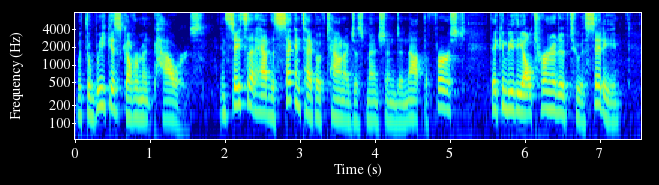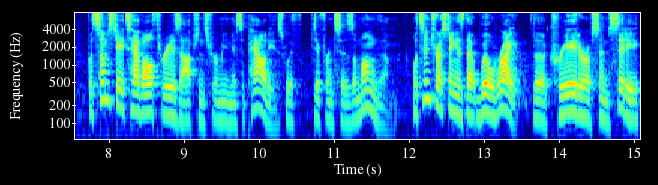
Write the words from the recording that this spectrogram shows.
with the weakest government powers. In states that have the second type of town I just mentioned and not the first, they can be the alternative to a city, but some states have all three as options for municipalities, with differences among them. What's interesting is that Will Wright, the creator of SimCity,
